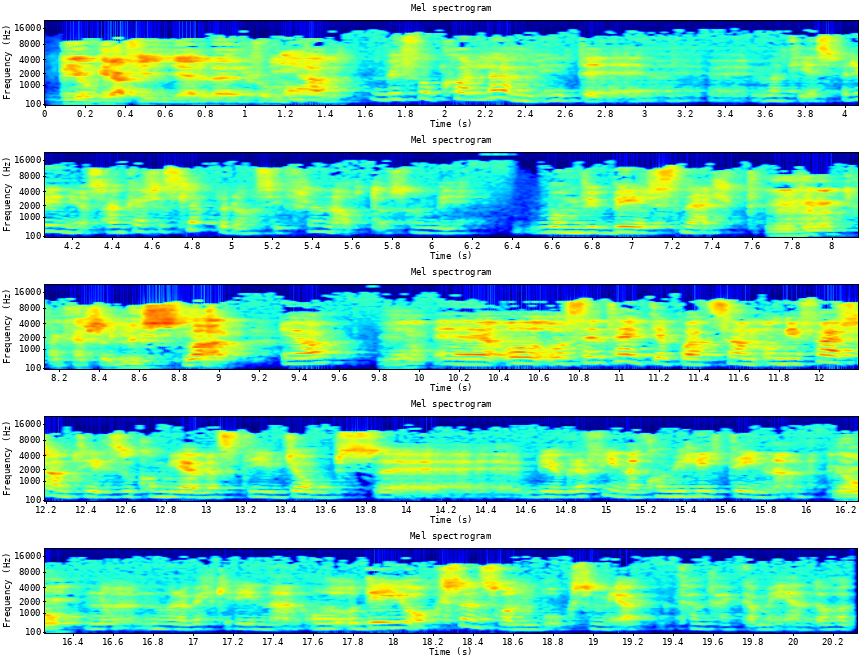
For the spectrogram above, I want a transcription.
biografi eller roman. Ja, vi får kolla med eh, Mattias Ferenius. Han kanske släpper de siffrorna åt oss om vi, om vi ber snällt. Mhm, Han kanske lyssnar. Ja, eh, och, och sen tänkte jag på att sam, ungefär samtidigt så kom ju även Steve Jobs eh, biografin, den kom ju lite innan. Några veckor innan. Och, och det är ju också en sån bok som jag kan tänka mig ändå har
